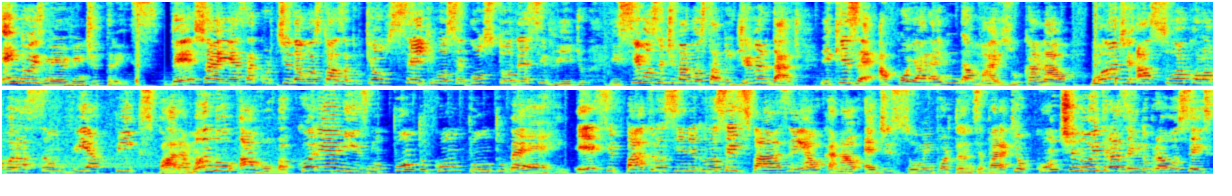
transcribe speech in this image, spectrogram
em 2023. Deixa aí essa curtida gostosa, porque eu sei que você gostou desse vídeo. E se você tiver gostado de verdade e quiser apoiar ainda mais o canal, mande a sua colaboração via Pix para manu.coreanismo.com.br. Esse patrocínio que vocês fazem ao canal é de suma importância para que eu continue trazendo para vocês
